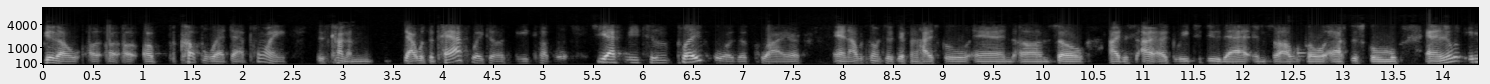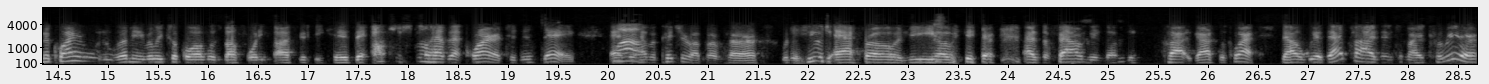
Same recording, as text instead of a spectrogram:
you know, a, a, a couple at that point. It's kind of that was the pathway to us being a couple. She asked me to play for the choir, and I was going to a different high school, and um, so I just I agreed to do that, and so I would go after school, and it was in the choir. I mean, it really took off. It was about forty five, fifty kids. They actually still have that choir to this day. And Wow. they have a picture up of her with a huge afro and me over here as the founders of this cl- gospel choir. Now, where that ties into my career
